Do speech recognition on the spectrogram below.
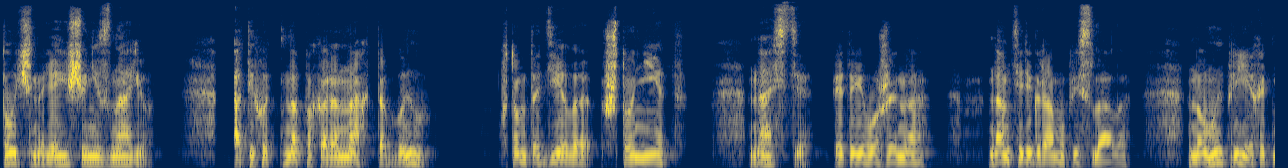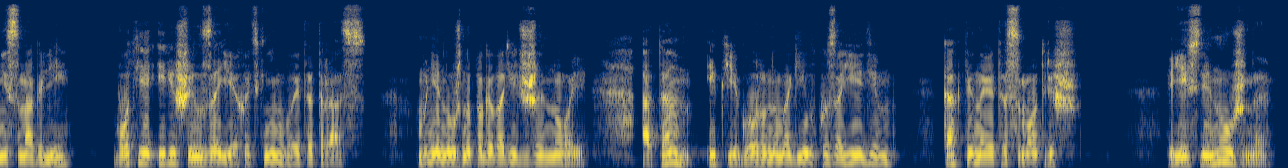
Точно, я еще не знаю. А ты хоть на похоронах-то был? В том-то дело, что нет. Настя, это его жена, нам телеграмму прислала, но мы приехать не смогли». Вот я и решил заехать к ним в этот раз. Мне нужно поговорить с женой, а там и к Егору на могилку заедем. Как ты на это смотришь? Если нужно,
